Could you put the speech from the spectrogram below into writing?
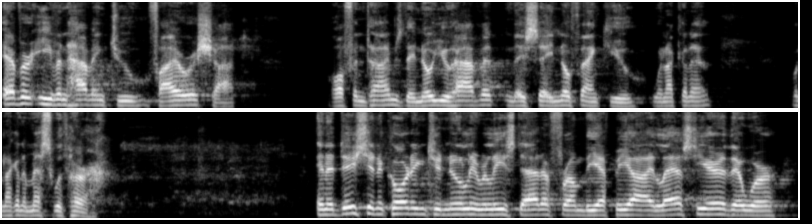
ever even having to fire a shot. Oftentimes they know you have it and they say, no, thank you. We're not going to, we're not going to mess with her. In addition, according to newly released data from the FBI, last year there were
